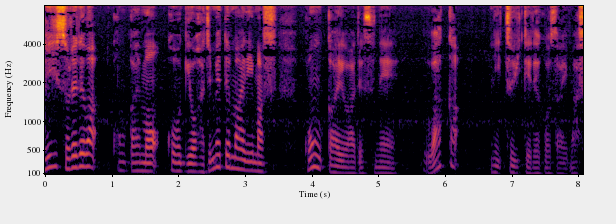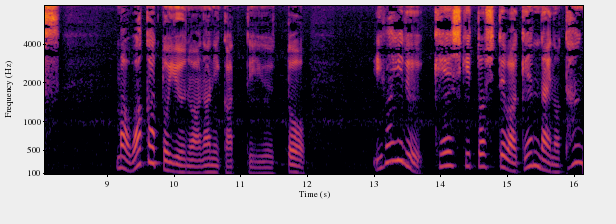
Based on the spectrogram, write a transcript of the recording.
はい、それでは今回も講義を始めてまいります。今回はですね、和歌についてでございます。まあ和歌というのは何かっていうと、いわゆる形式としては現代の短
